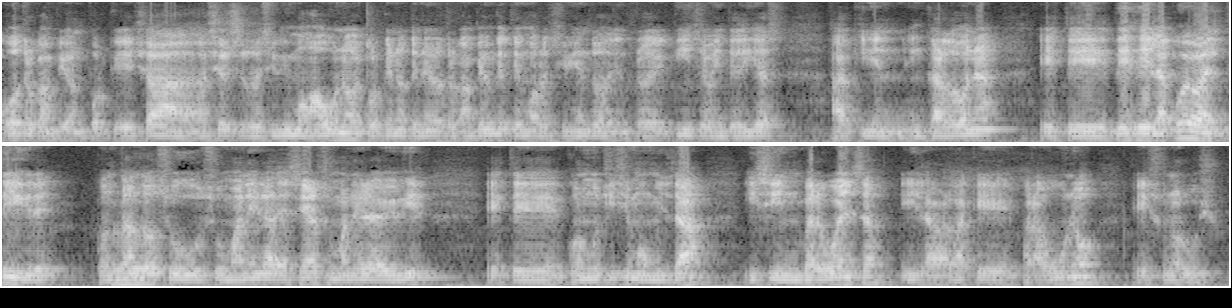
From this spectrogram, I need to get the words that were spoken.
otro campeón, porque ya ayer recibimos a uno y por qué no tener otro campeón que estemos recibiendo dentro de 15, 20 días aquí en, Cardona, este, desde la Cueva del Tigre, contando su, su, manera de ser, su manera de vivir, este, con muchísima humildad y sin vergüenza, y la verdad que para uno es un orgullo.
